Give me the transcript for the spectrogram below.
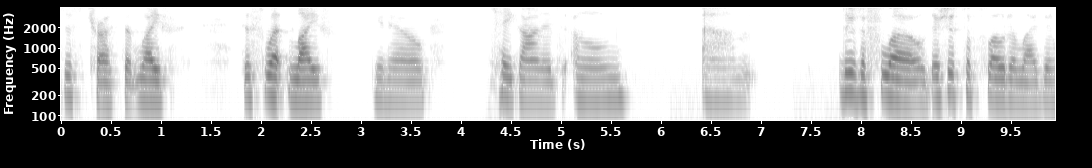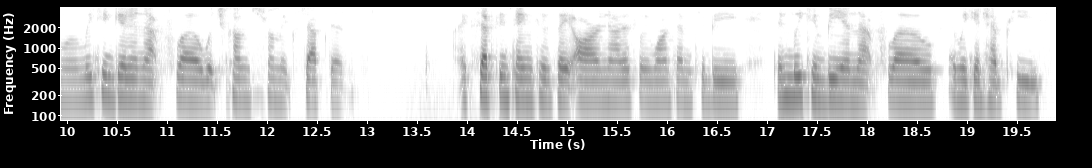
just trust that life, just let life, you know, take on its own. Um, there's a flow. There's just a flow to life, and when we can get in that flow, which comes from acceptance, accepting things as they are, not as we want them to be, then we can be in that flow and we can have peace.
